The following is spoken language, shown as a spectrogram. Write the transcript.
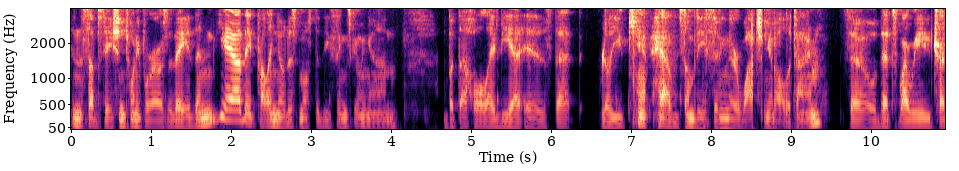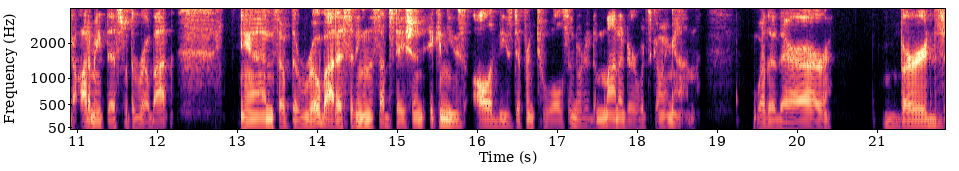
in the substation 24 hours a day, then yeah, they'd probably notice most of these things going on. But the whole idea is that really you can't have somebody sitting there watching it all the time. So that's why we try to automate this with the robot. And so if the robot is sitting in the substation, it can use all of these different tools in order to monitor what's going on whether there are birds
